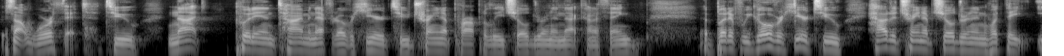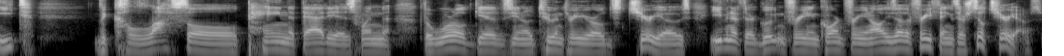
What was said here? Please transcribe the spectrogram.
It's not worth it to not put in time and effort over here to train up properly children and that kind of thing. But if we go over here to how to train up children and what they eat, the colossal pain that that is when the, the world gives you know two and three year olds Cheerios, even if they're gluten free and corn free and all these other free things, they're still Cheerios.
